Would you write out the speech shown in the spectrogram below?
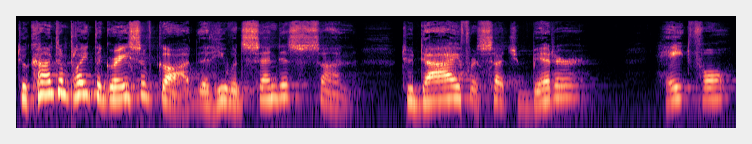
To contemplate the grace of God that he would send his son to die for such bitter, hateful,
